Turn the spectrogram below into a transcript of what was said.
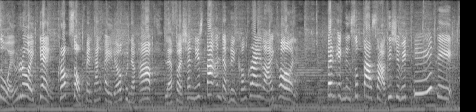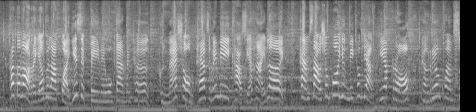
สวยรวยเก่งครบสมเป็นทั้งไอดอลคุณภาพ และแฟชั่นนิสต้าอันดับหนึ่งของใครหลายคน เป็นอีกหนึ่งซุปตาสาวที่ชีวิตดีดีเพราะตลอดระยะเวลากว่า 20 ปีในวงการบันเทิง คุณแม่ชมแทบจะไม่มีข่าวเสียหายเลย แถมสาวชมพู่ยังมีทุกอย่างเพียบพร้อม ทั้งเรื่องความส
